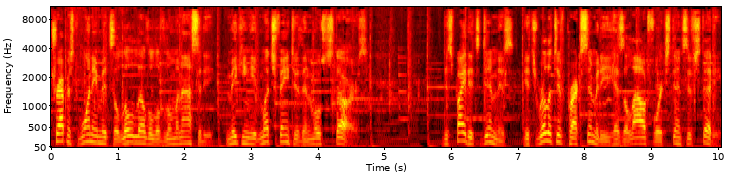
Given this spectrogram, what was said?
TRAPPIST-1 emits a low level of luminosity, making it much fainter than most stars. Despite its dimness, its relative proximity has allowed for extensive study.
